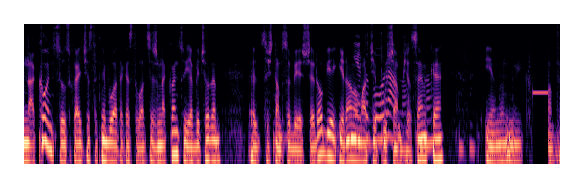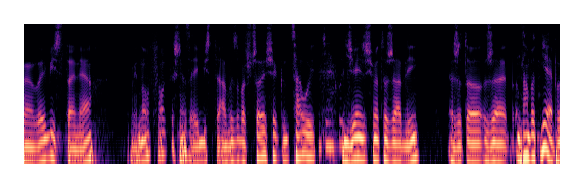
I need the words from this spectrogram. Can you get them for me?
na końcu, słuchajcie, ostatnio była taka sytuacja, że na końcu ja wieczorem e, coś tam sobie jeszcze robię i rano Nie, było puszczam rano, piosenkę no. I on mówi, k***a, to zajebiste, nie? Mówię, no faktycznie zajebiste, ale zobacz, wczoraj się cały Dziękuję. dzień żeśmy to żarli, że to, że nawet nie, bo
